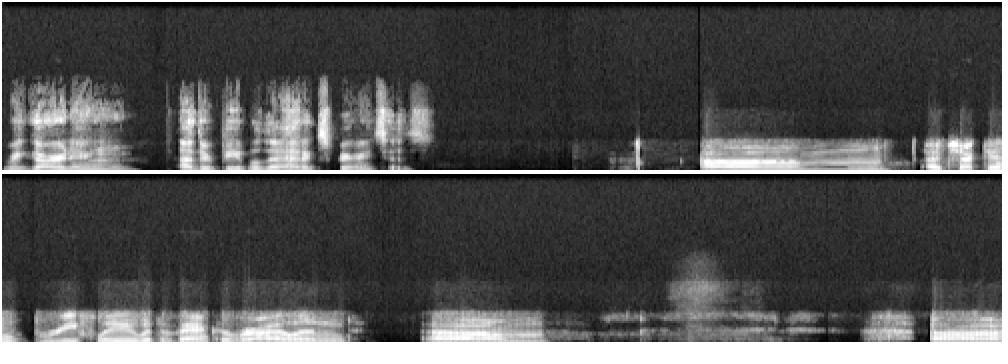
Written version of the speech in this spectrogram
regarding other people that had experiences Um, I checked in briefly with the Vancouver Island um, uh,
